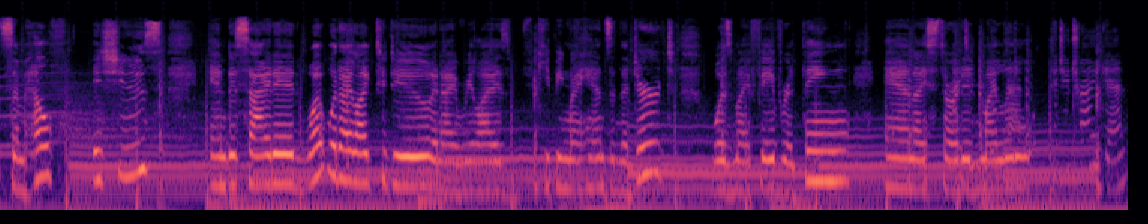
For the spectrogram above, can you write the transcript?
some health issues and decided what would I like to do and I realized keeping my hands in the dirt was my favorite thing and I started my little Could you try again?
